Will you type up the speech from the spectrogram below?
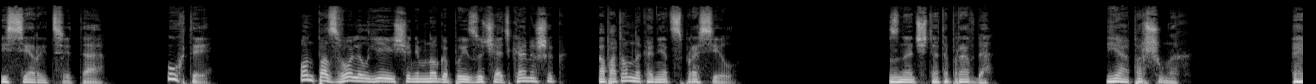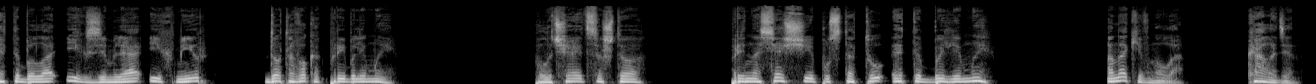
и серый цвета. Ух ты! Он позволил ей еще немного поизучать камешек, а потом, наконец, спросил. «Значит, это правда?» «Я о паршунах. Это была их земля, их мир до того, как прибыли мы. Получается, что приносящие пустоту — это были мы. Она кивнула. Каладин,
